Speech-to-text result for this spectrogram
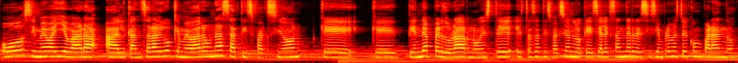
o si me va a llevar a, alcanzar algo que me va a dar una satisfacción que, que, tiende a perdurar, ¿no? Este, esta satisfacción, lo que decía Alexander de si siempre me estoy comparando,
